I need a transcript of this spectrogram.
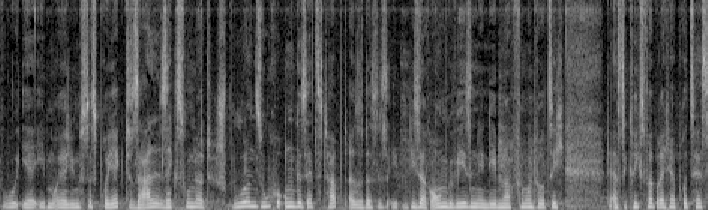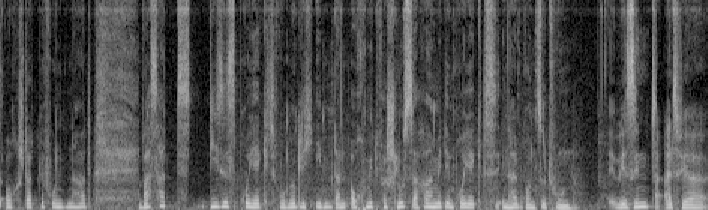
wo ihr eben euer jüngstes Projekt Saal 600 Spurensuche umgesetzt habt. Also das ist eben dieser Raum gewesen, in dem nach 45 der erste Kriegsverbrecherprozess auch stattgefunden hat. Was hat dieses Projekt womöglich eben dann auch mit Verschlusssache, mit dem Projekt in Heilbronn zu tun? Wir sind, als wir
